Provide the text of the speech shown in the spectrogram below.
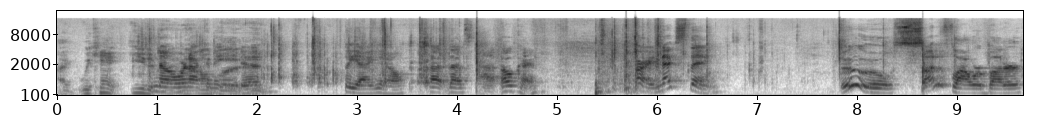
I, we can't eat it. No, right we're not gonna but eat it. But yeah, you know, that, that's that. Okay. All right, next thing. Ooh, sunflower butter.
